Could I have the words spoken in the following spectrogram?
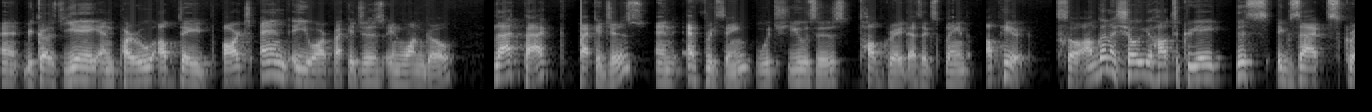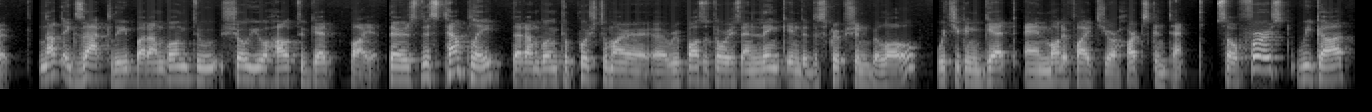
and because Yay and Paru update Arch and AUR packages in one go. Flatpak packages and everything which uses Topgrade as explained up here. So I'm going to show you how to create this exact script. Not exactly, but I'm going to show you how to get by it. There's this template that I'm going to push to my uh, repositories and link in the description below, which you can get and modify to your heart's content. So first, we got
